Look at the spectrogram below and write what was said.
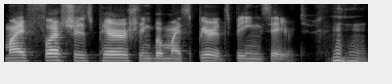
my flesh is perishing but my spirit's being saved. you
